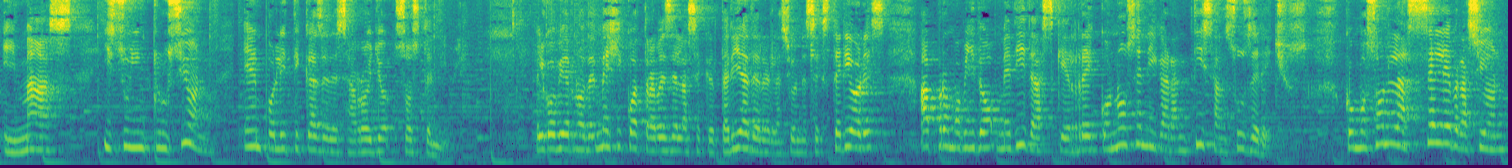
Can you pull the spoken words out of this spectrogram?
y más y su inclusión en políticas de desarrollo sostenible. El Gobierno de México, a través de la Secretaría de Relaciones Exteriores, ha promovido medidas que reconocen y garantizan sus derechos, como son la celebración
